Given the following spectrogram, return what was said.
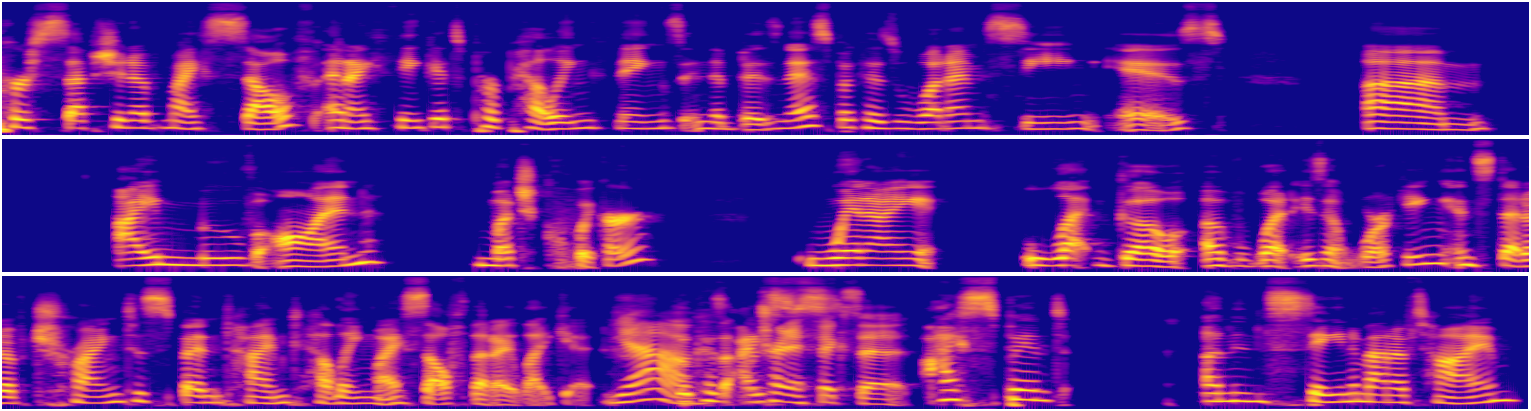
perception of myself and I think it's propelling things in the business because what I'm seeing is um I move on much quicker when I let go of what isn't working instead of trying to spend time telling myself that I like it. yeah, because I'm trying to fix it. I spent an insane amount of time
